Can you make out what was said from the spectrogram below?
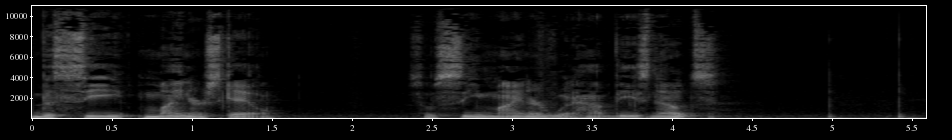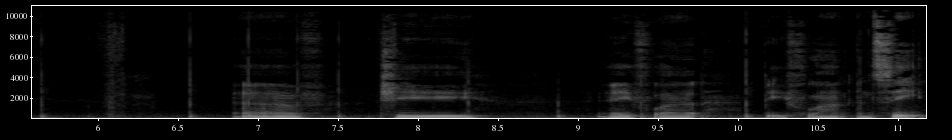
the C minor scale? So C minor would have these notes. F, G, A flat, B flat, and C.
